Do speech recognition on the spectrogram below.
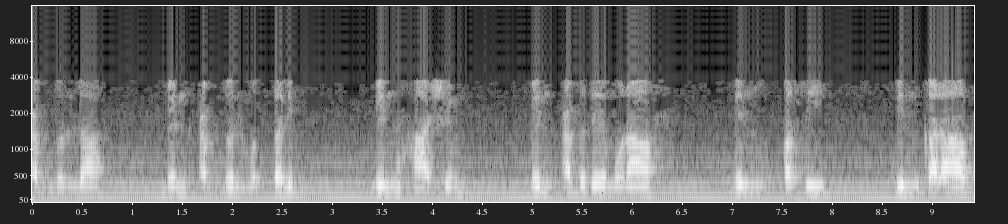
عبداللہ بن عبد المطلب بن ہاشم بن عبد مناف بن قسی بن کلاب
